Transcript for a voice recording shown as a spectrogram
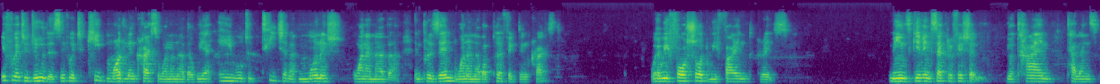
If we're to do this, if we're to keep modeling Christ to one another, we are able to teach and admonish one another and present one another perfect in Christ. Where we fall short, we find grace. Means giving sacrificially your time, talents,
